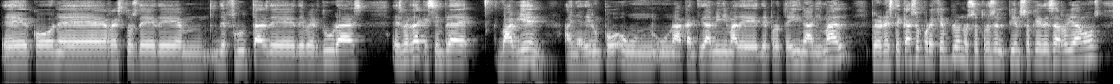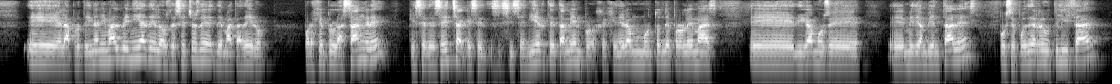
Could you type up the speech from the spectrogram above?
eh, con eh, restos de, mm, frutas, de, verduras. Es verdad que siempre va bien añadir una cantidad mínima de, proteína animal, pero en este caso, por ejemplo, nosotros el pienso que desarrollamos, la proteína animal venía de los desechos de, matadero. Por ejemplo, la sangre que se desecha, que si se vierte también pues, genera un montón de problemas eh, digamos, eh, eh, medioambientales, pues se puede reutilizar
